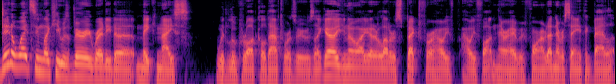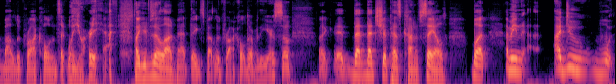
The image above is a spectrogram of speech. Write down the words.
Dana White seemed like he was very ready to make nice with Luke Rockhold afterwards, where he was like, "Oh, you know, I got a lot of respect for how he how he fought in there. I performed. I'd never say anything bad about Luke Rockhold." And it's like, "Well, you already have. Like, you've said a lot of bad things about Luke Rockhold over the years, so like it, that that ship has kind of sailed." But I mean, I do w-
